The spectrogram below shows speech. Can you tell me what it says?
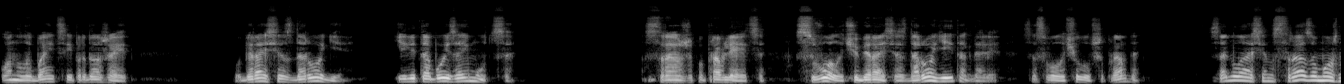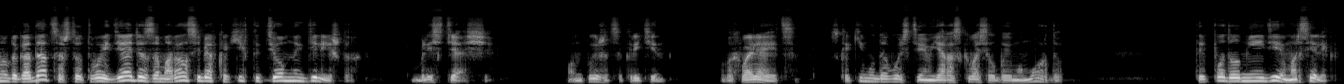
Он улыбается и продолжает. Убирайся с дороги, или тобой займутся. Сразу же поправляется. Сволочь, убирайся с дороги и так далее. Со сволочью лучше, правда? Согласен, сразу можно догадаться, что твой дядя заморал себя в каких-то темных делишках. Блестяще. Он пыжится, кретин. Выхваляется. С каким удовольствием я расквасил бы ему морду. Ты подал мне идею, Марселик.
